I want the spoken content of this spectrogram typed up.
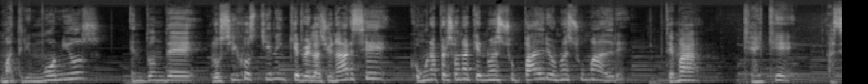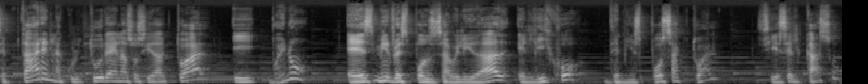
matrimonios en donde los hijos tienen que relacionarse con una persona que no es su padre o no es su madre. Tema que hay que aceptar en la cultura, en la sociedad actual. Y bueno, ¿es mi responsabilidad el hijo de mi esposa actual? Si es el caso,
